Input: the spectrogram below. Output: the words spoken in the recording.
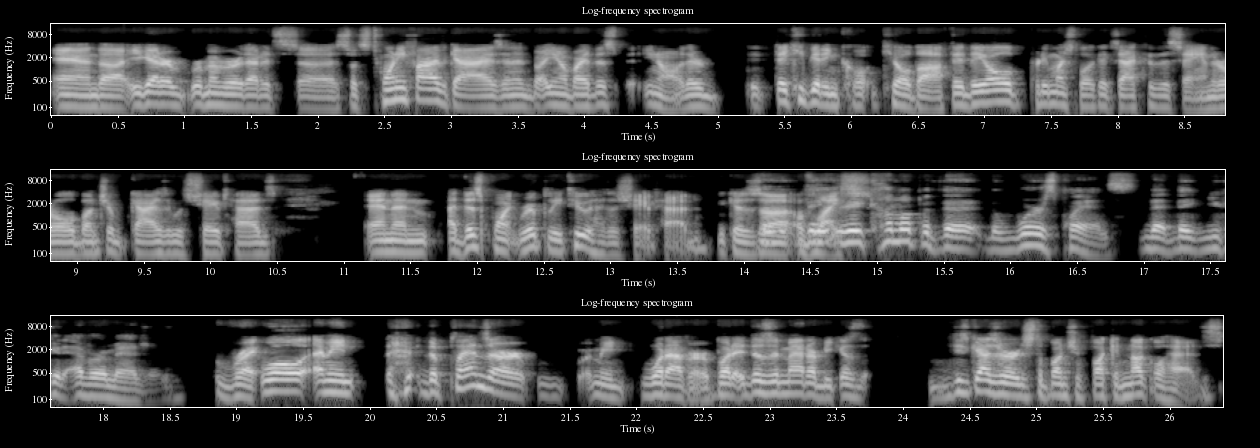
And, uh, you got to remember that it's, uh, so it's 25 guys. And but, you know, by this, you know, they're they keep getting killed off. They they all pretty much look exactly the same. They're all a bunch of guys with shaved heads. And then at this point, Ripley too has a shaved head because uh, of they, lice. They come up with the the worst plans that they, you could ever imagine. Right. Well, I mean, the plans are, I mean, whatever, but it doesn't matter because these guys are just a bunch of fucking knuckleheads.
